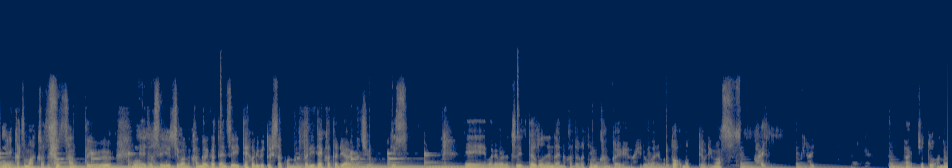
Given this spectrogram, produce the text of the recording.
えー勝間和代さんという、うんえー女性 YouTuber の考え方について、堀部と久子の2人で語り合うラジオです。えー我々を通じて同年代の方々にも考えが広がればと思っております。はい。はい、ちょっとあの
